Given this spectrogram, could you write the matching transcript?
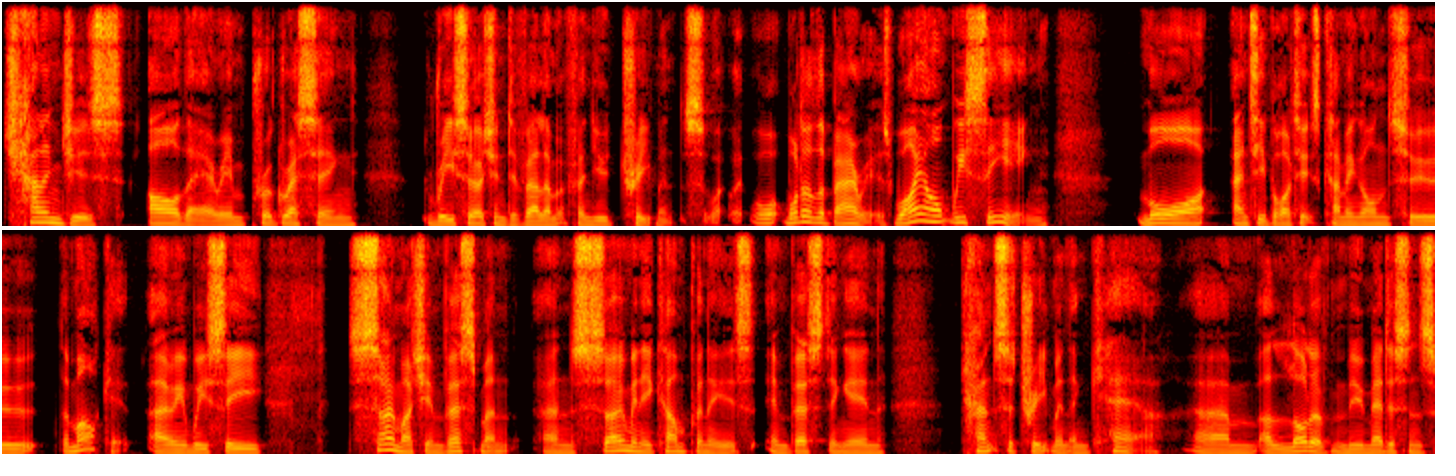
challenges are there in progressing research and development for new treatments? What, what are the barriers? Why aren't we seeing more antibiotics coming onto the market? I mean, we see so much investment and so many companies investing in cancer treatment and care. Um, a lot of new medicines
